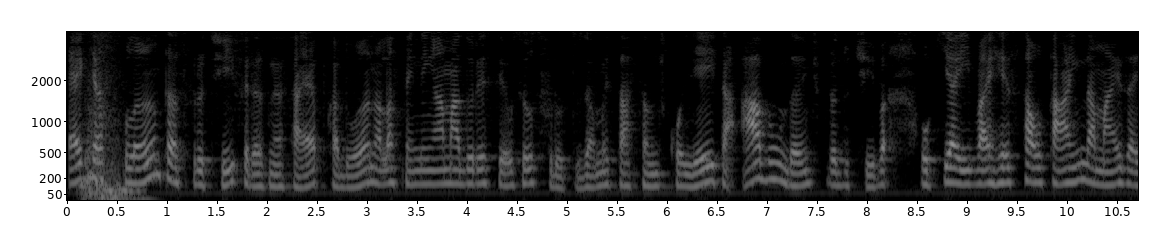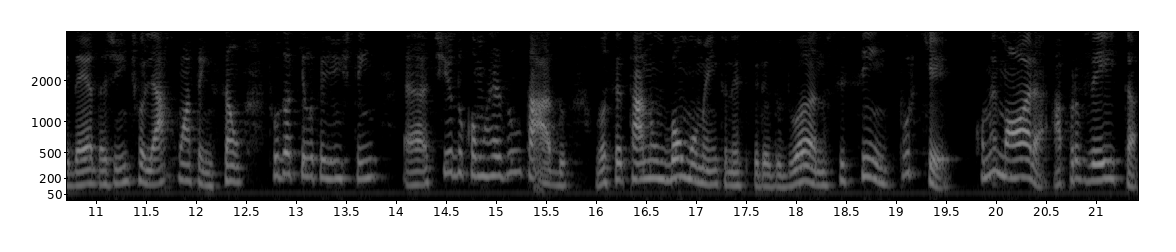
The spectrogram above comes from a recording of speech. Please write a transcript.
é que as plantas frutíferas nessa época do ano, elas tendem a amadurecer os seus frutos. É uma estação de colheita abundante, produtiva, o que aí vai ressaltar ainda mais a ideia da gente olhar com atenção tudo aquilo que a gente tem é, tido como resultado. Você está num bom momento nesse período do ano? Se sim, por quê? Comemora, aproveita,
